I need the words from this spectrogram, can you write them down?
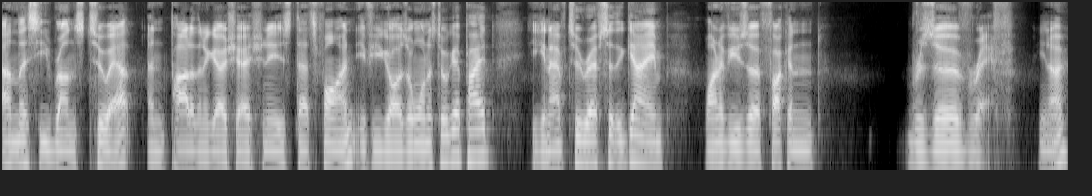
unless he runs two out, and part of the negotiation is that's fine. If you guys all want to still get paid, you can have two refs at the game. One of you's a fucking reserve ref, you know.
